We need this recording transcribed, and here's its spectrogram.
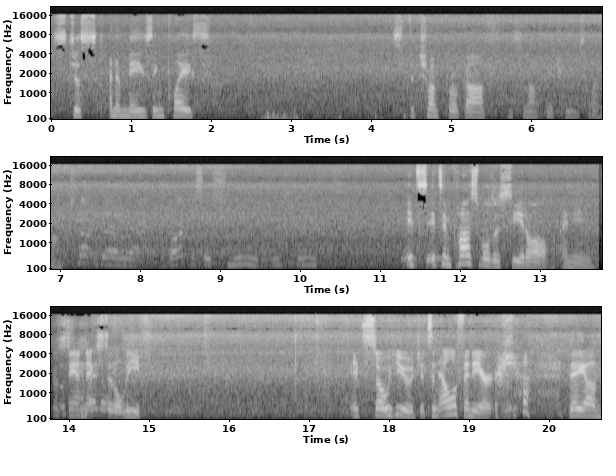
It's just an amazing place. So the trunk broke off. It's an off the trees. Wow. It's not the, uh, the bark is so smooth on these trees. It's it's impossible to see it all. I mean, go stand stand next to the leaf. It's so huge. It's an elephant ear. They um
